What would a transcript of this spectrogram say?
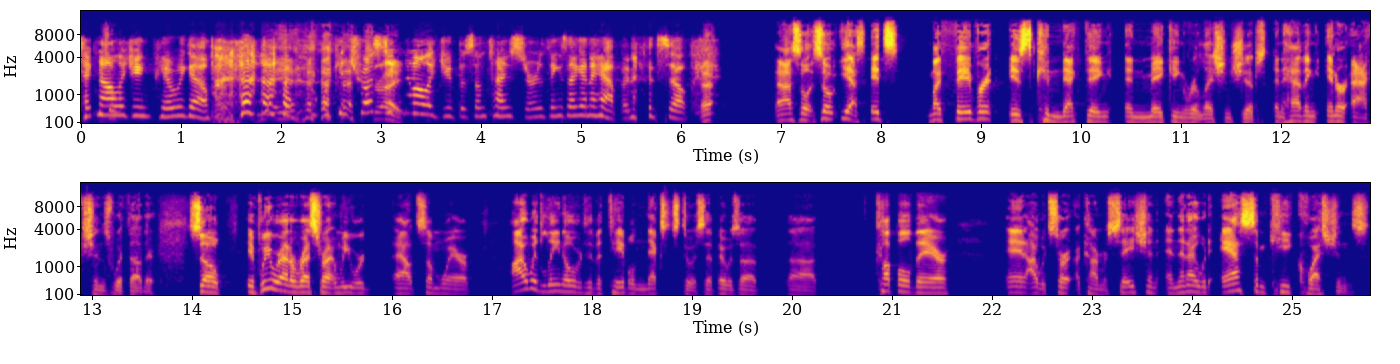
Technology, so, here we go. yeah, yeah. we can trust right. technology, but sometimes certain things are going to happen. so, uh, absolutely. So, yes, it's my favorite is connecting and making relationships and having interactions with other. So, if we were at a restaurant and we were out somewhere, I would lean over to the table next to us if there was a uh, couple there and I would start a conversation and then I would ask some key questions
